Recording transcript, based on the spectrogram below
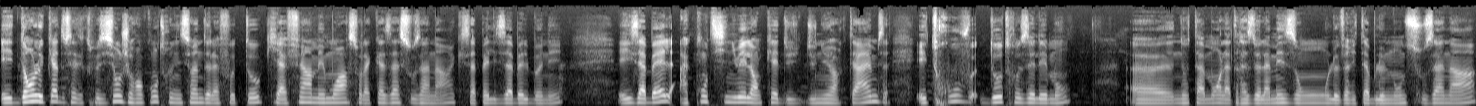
Et dans le cadre de cette exposition, je rencontre une historienne de la photo qui a fait un mémoire sur la Casa Susana, qui s'appelle Isabelle Bonnet. Et Isabelle a continué l'enquête du, New York Times et trouve d'autres éléments, euh, notamment l'adresse de la maison, le véritable nom de Susanna,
